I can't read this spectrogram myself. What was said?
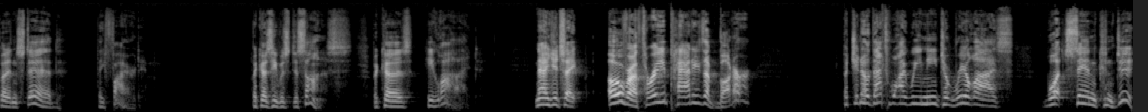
But instead, they fired him because he was dishonest, because he lied. Now you'd say, over three patties of butter? But you know, that's why we need to realize what sin can do.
